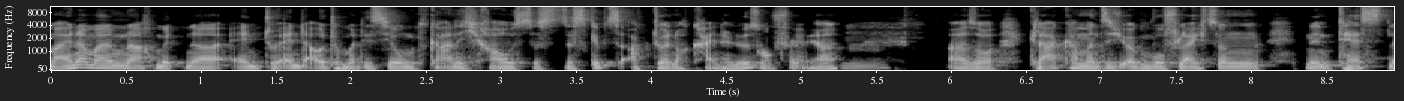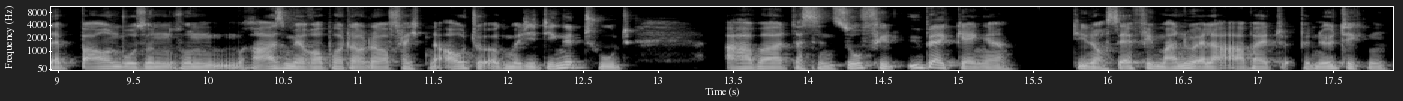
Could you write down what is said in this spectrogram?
meiner Meinung nach mit einer End-to-End-Automatisierung gar nicht raus. Das, das gibt es aktuell noch keine Lösung okay. für. Ja. Mhm. Also klar kann man sich irgendwo vielleicht so einen, einen Testlab bauen, wo so ein, so ein Rasenmäherroboter oder vielleicht ein Auto irgendwelche Dinge tut. Aber das sind so viel Übergänge, die noch sehr viel manuelle Arbeit benötigen.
